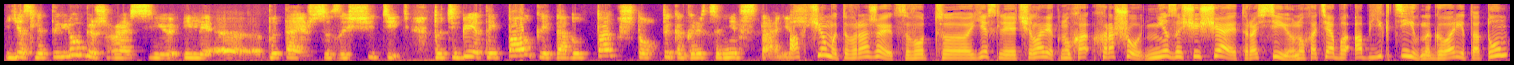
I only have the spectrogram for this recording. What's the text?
если ты любишь Россию или э, пытаешься защитить, то тебе этой палкой дадут так, что ты, как говорится, не встанешь. А в чем это выражается? Вот э, если человек, ну хорошо, не защищает Россию, но хотя бы объективно говорит о том,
